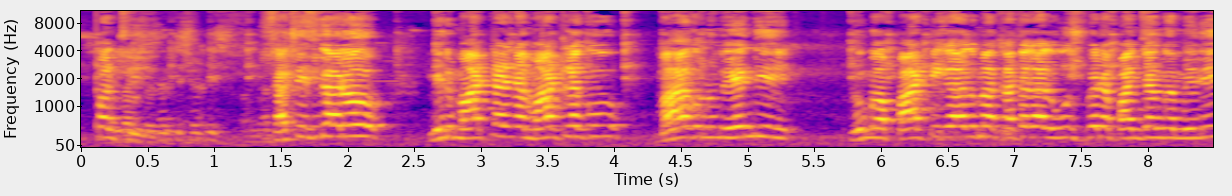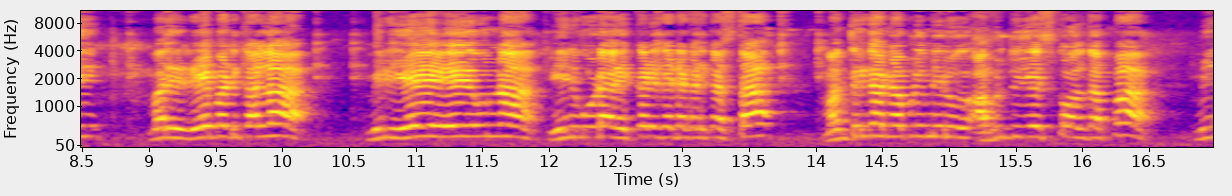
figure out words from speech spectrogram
సర్పంచ్ సతీష్ గారు మీరు మాట్లాడిన మాటలకు మాకు నువ్వేంది నువ్వు మా పార్టీ కాదు మా కథ కాదు ఊసిపోయిన పంచాంగం ఇది. మరి రేపటి కల్లా మీరు ఏ ఏ ఉన్నా నేను కూడా ఎక్కడికంటే అక్కడికి వస్తా. మంత్రి గారినప్పుడు మీరు అభివృద్ధి చేసుకోవాలి తప్ప మీ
